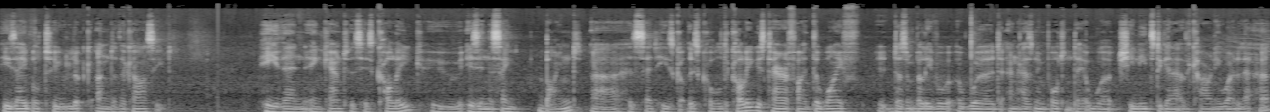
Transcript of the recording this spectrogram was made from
He's able to look under the car seat. He then encounters his colleague, who is in the same bind, uh, has said he's got this call. The colleague is terrified. The wife doesn't believe a, a, word and has an important day at work. She needs to get out of the car and he won't let her.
